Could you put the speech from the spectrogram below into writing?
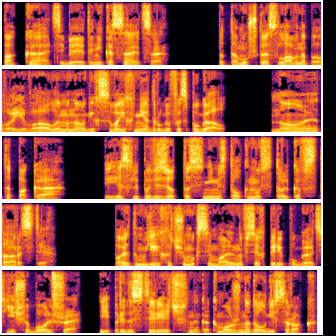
пока тебя это не касается. Потому что я славно повоевал и многих своих недругов испугал. Но это пока. Если повезет, то с ними столкнусь только в старости. Поэтому я и хочу максимально всех перепугать еще больше и предостеречь на как можно долгий срок.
